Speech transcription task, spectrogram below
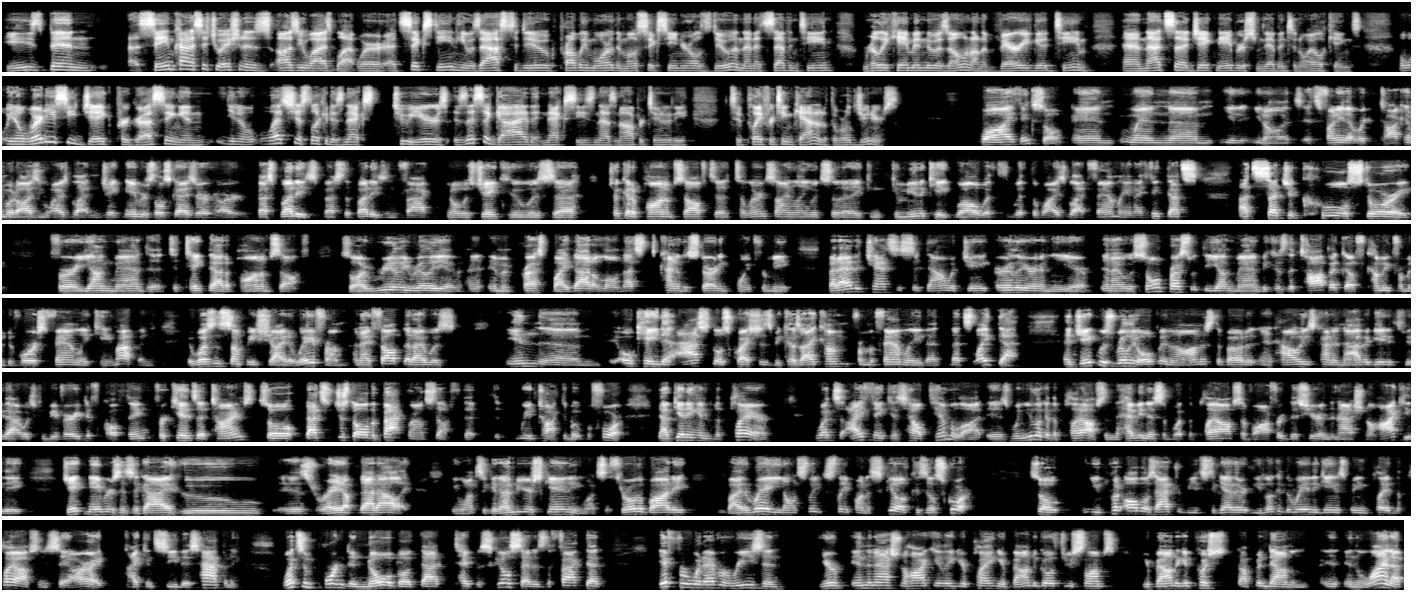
he's been a same kind of situation as Ozzy Wiesblatt, where at 16 he was asked to do probably more than most 16 year olds do, and then at 17 really came into his own on a very good team, and that's uh, Jake Neighbors from the Edmonton Oil Kings. You know, where do you see Jake progressing? And you know, let's just look at his next two years. Is this a guy that next season has an opportunity to play for Team Canada at the World Juniors? Well, I think so. And when um, you you know, it's it's funny that we're talking about Ozzy Wiesblatt and Jake Neighbors. Those guys are are best buddies, best of buddies. In fact, you know, it was Jake who was uh, took it upon himself to to learn sign language so that he can communicate well with with the Wiesblatt family. And I think that's that's such a cool story for a young man to to take that upon himself. So I really, really am, am impressed by that alone. That's kind of the starting point for me. But I had a chance to sit down with Jake earlier in the year, and I was so impressed with the young man because the topic of coming from a divorced family came up, and it wasn't something he shied away from. And I felt that I was in um, okay to ask those questions because I come from a family that that's like that. And Jake was really open and honest about it and how he's kind of navigated through that, which can be a very difficult thing for kids at times. So that's just all the background stuff that, that we had talked about before. Now, getting into the player, what's I think has helped him a lot is when you look at the playoffs and the heaviness of what the playoffs have offered this year in the National Hockey League. Jake Neighbors is a guy who is right up that alley. He wants to get under your skin. He wants to throw the body. by the way, you don't sleep sleep on a skill because he'll score. So you put all those attributes together. You look at the way the game's being played in the playoffs, and you say, "All right, I can see this happening." What's important to know about that type of skill set is the fact that if for whatever reason you're in the National Hockey League, you're playing, you're bound to go through slumps, you're bound to get pushed up and down in, in, the lineup.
